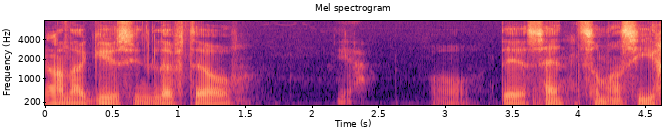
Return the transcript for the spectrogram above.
han har givet sin löfte och ja. Och det är sent som han säger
